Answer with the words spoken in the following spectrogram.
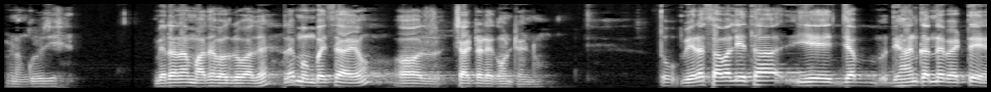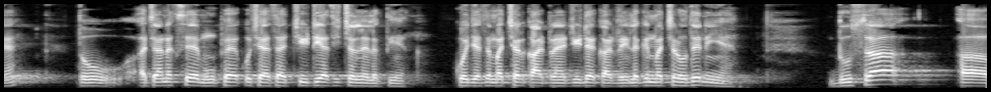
प्रणाम गुरु जी मेरा नाम माधव अग्रवाल है। मैं मुंबई से आया हूँ और चार्टर्ड अकाउंटेंट हूँ। तो मेरा सवाल ये था, ये जब ध्यान करने बैठते हैं तो अचानक से मुँह पे कुछ ऐसा चीटियाँ सी चलने लगती हैं। कोई जैसे मच्छर काट रहे हैं चीटें काट रही हैं लेकिन मच्छर होते नहीं हैं। दूसरा आ,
